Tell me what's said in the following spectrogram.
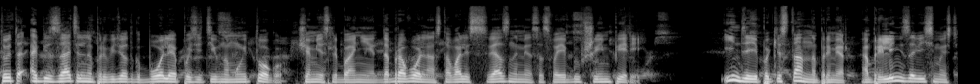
то это обязательно приведет к более позитивному итогу, чем если бы они добровольно оставались связанными со своей бывшей империей. Индия и Пакистан, например, обрели независимость,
